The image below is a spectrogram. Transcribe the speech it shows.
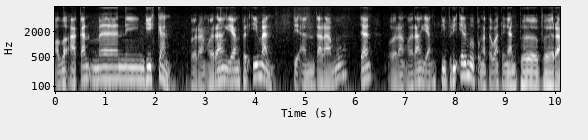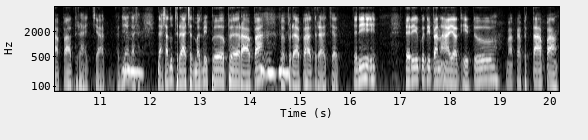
Allah akan meninggikan orang-orang yang beriman di antaramu dan orang-orang yang diberi ilmu pengetahuan dengan beberapa derajat. Artinya enggak hmm. enggak satu derajat, tapi beberapa hmm, hmm, hmm. beberapa derajat. Jadi dari kutipan ayat itu maka betapa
